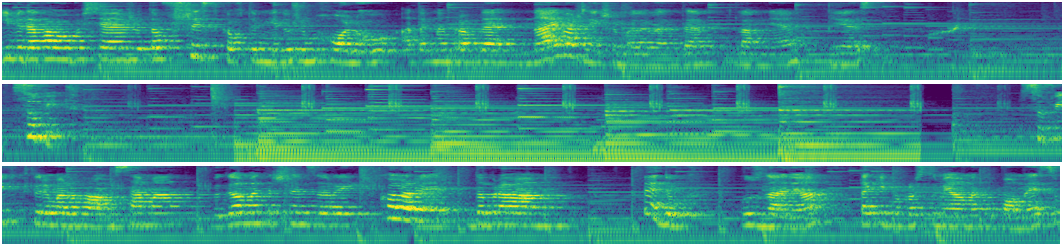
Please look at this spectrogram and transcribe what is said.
I wydawałoby się, że to wszystko w tym niedużym holu, a tak naprawdę najważniejszym elementem dla mnie jest sufit. Sufit, który malowałam sama, w geometryczne wzory, kolory dobrałam według uznania. Taki po prostu miałam na to pomysł.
